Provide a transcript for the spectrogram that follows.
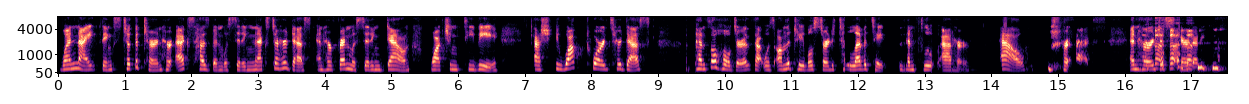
One night, things took a turn. Her ex husband was sitting next to her desk, and her friend was sitting down watching TV. As she walked towards her desk, a pencil holder that was on the table started to levitate, then flew at her. Al, her ex, and her just stared at each other.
